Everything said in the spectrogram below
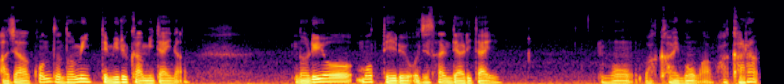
あじゃあ今度飲み行ってみるかみたいな。ノリを持っているおじさんでありたい。もう若いもんは分からん。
